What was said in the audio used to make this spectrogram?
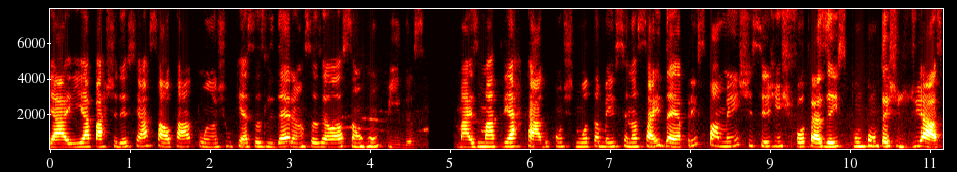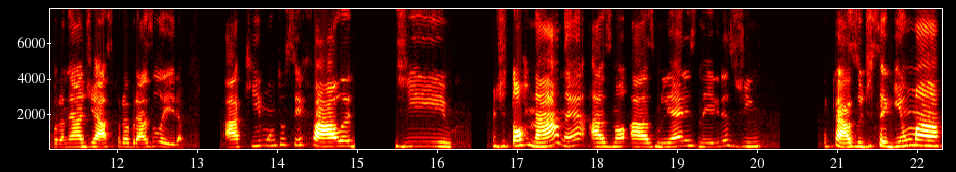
E aí, a partir desse assalto atlântico, que essas lideranças elas são rompidas mas o matriarcado continua também sendo essa ideia, principalmente se a gente for trazer isso para um contexto de diáspora, né? A diáspora brasileira. Aqui muito se fala de, de tornar né, as, as mulheres negras, de, no caso, de seguir uma,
